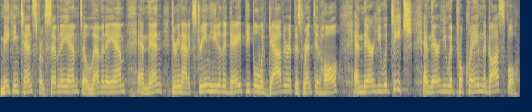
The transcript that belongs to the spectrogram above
making tents from 7 a.m to 11 a.m and then during that extreme heat of the day people would gather at this rented hall and there he would teach and there he would proclaim the gospel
